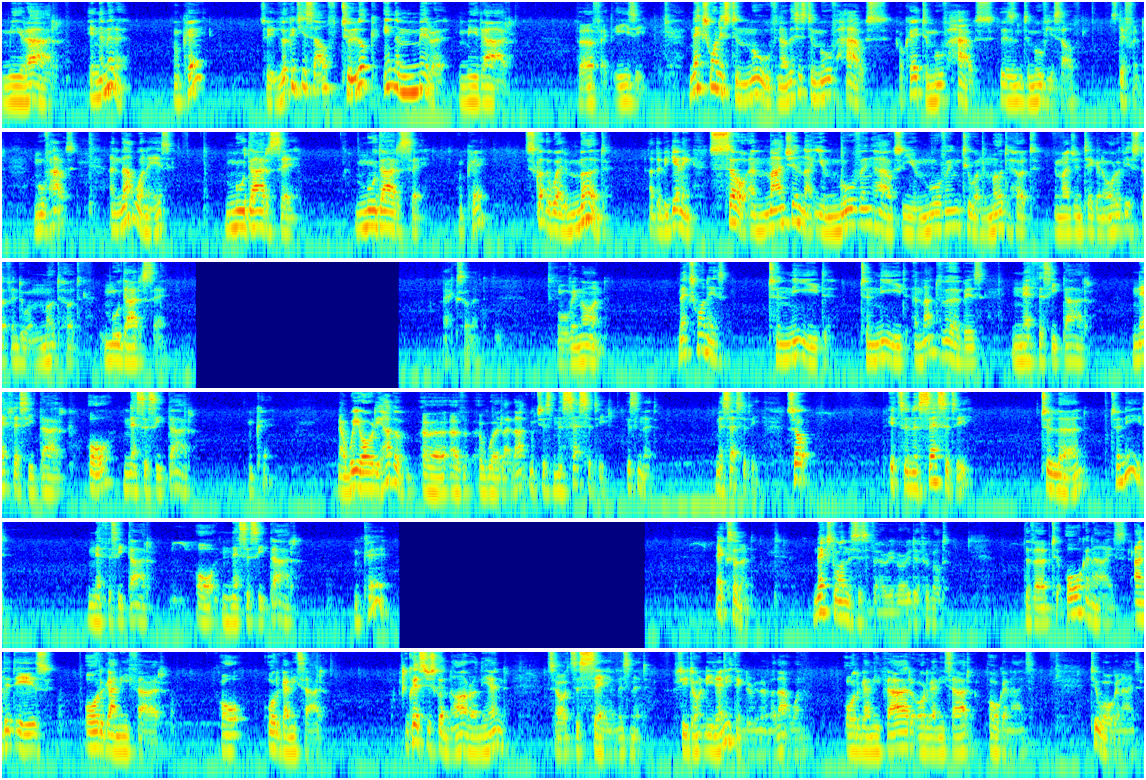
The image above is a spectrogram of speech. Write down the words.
Mirar, in the mirror. Okay? So you look at yourself. To look in the mirror, mirar. Perfect, easy. Next one is to move. Now this is to move house. Okay, to move house. This isn't to move yourself. It's different. Move house. And that one is mudarse. Mudarse. Okay? It's got the word mud at the beginning. So imagine that you're moving house and you're moving to a mud hut. Imagine taking all of your stuff into a mud hut. Mudarse. Excellent. Moving on. Next one is to need. To need. And that verb is necesitar. Necesitar or necesitar. Okay. Now we already have a, a, a, word like that, which is necessity, isn't it? Necessity. So it's a necessity to learn to need. Necesitar or necesitar. Okay. Excellent. Next one, this is very, very difficult. The verb to organize, and it is organizar or organizar. Okay, it's just got an R on the end, so it's the same, isn't it? So you don't need anything to remember that one. Organizar, organizar, organize. To organize.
